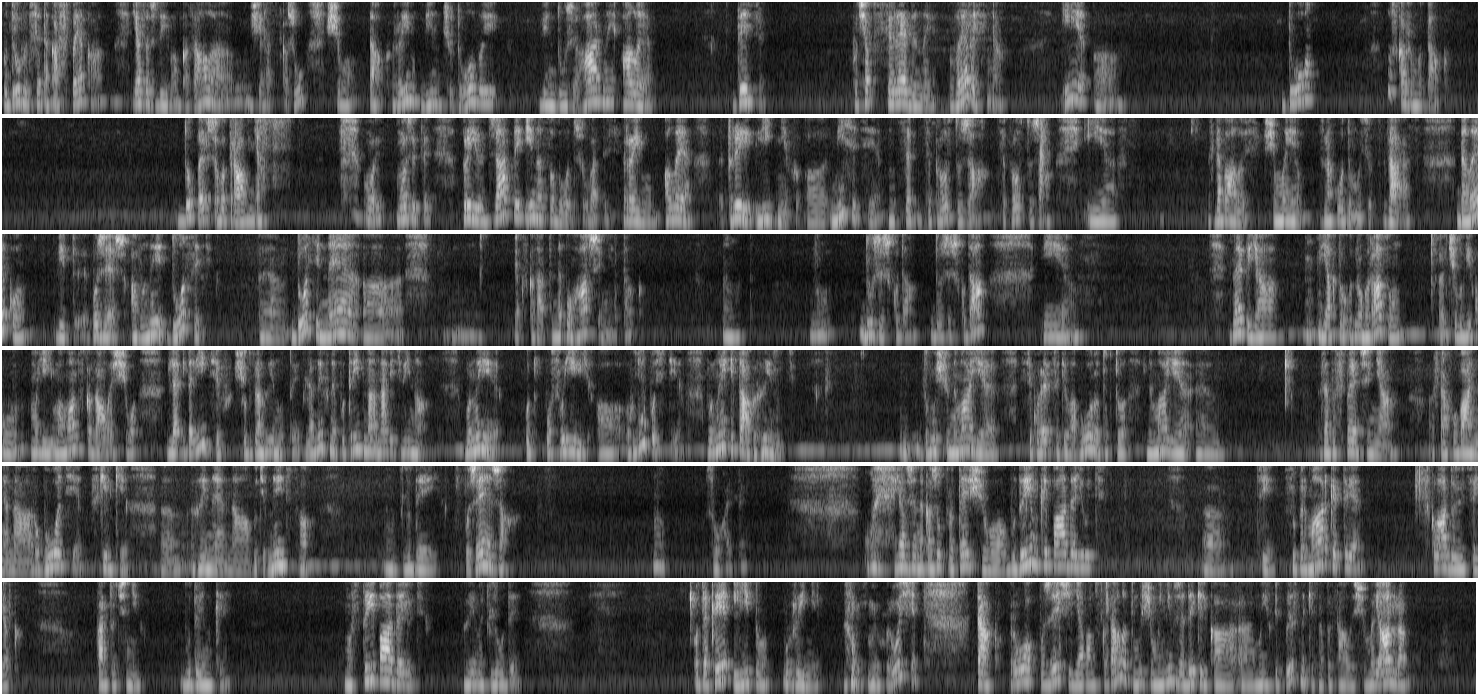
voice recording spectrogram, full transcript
По-друге, це така спека. Я завжди вам казала, ще раз скажу, що так, Рим він чудовий, він дуже гарний, але десь хоча б з середини вересня і е, до, ну скажімо так, до 1 травня. Ось, можете приїжджати і насолоджуватись Римом. Але три літніх е, місяці ну це, це просто жах. Це просто жах. І здавалось, що ми знаходимося от зараз далеко від пожеж, а вони досить е, досі не, як сказати, не погашені. Так? Ну, дуже шкода, дуже шкода. І знаєте, я як то одного разу е, чоловіку моєї маман сказала, що для італійців, щоб загинути, для них не потрібна навіть війна. Вони, от по своїй а, глупості, вони і так гинуть. Тому що немає сікуреца ділавору, тобто немає е, забезпечення страхування на роботі, скільки е, гине на будівництвах людей в пожежах. Ну, слухайте. Ой, я вже не кажу про те, що будинки падають, е, ці супермаркети складуються як карточні будинки, мости падають, гинуть люди. Отаке літо у Римі. Ось мої хороші. Так, про пожежі я вам сказала, тому що мені вже декілька е, моїх підписників написали, що Маріанна,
